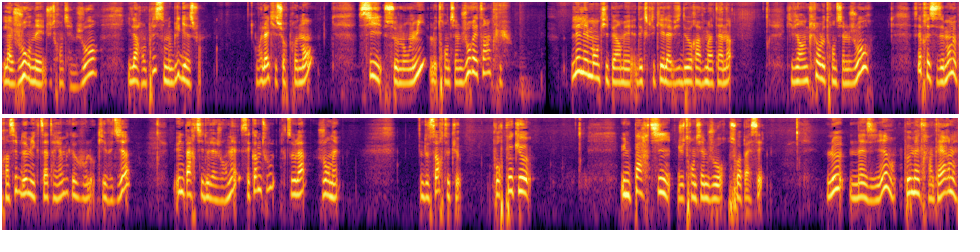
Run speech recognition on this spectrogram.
la journée du 30e jour, il a rempli son obligation. Voilà qui est surprenant, si, selon lui, le 30e jour est inclus. L'élément qui permet d'expliquer la vie de Rav Matana, qui vient inclure le 30e jour, c'est précisément le principe de Miktsatayam Kehulo, qui veut dire une partie de la journée, c'est comme toute la journée. De sorte que, pour peu que une partie du 30e jour soit passée, le nazir peut mettre un terme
